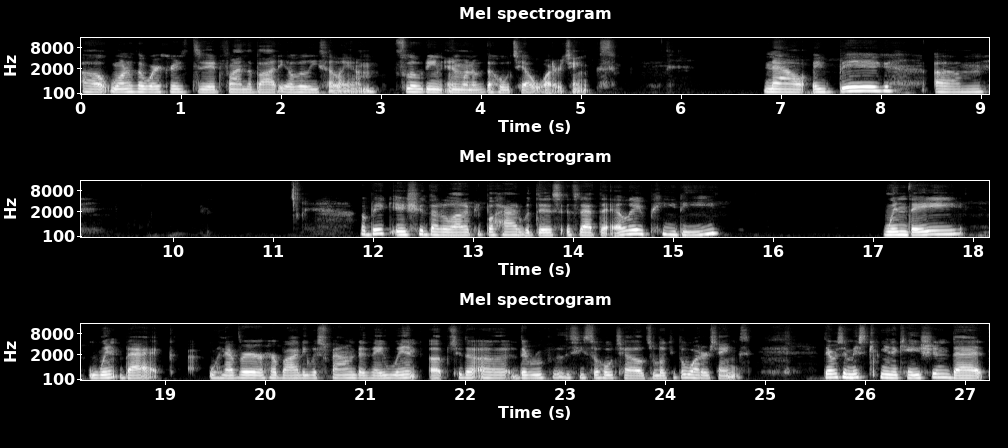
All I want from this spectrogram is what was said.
uh, one of the workers did find the body of Elisa Lam floating in one of the hotel water tanks. Now, a big um, a big issue that a lot of people had with this is that the LAPD when they went back whenever her body was found and they went up to the uh, the roof of the Cecil Hotel to look at the water tanks, there was a miscommunication that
